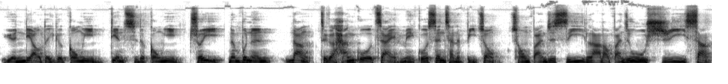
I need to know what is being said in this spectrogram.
原料的一个供应，电池的供应，所以能不能？让这个韩国在美国生产的比重从百分之十一拉到百分之五十以上，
